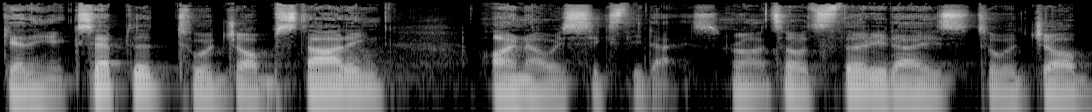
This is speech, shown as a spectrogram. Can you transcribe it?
getting accepted to a job starting, I know is sixty days, right? So it's thirty days to a job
